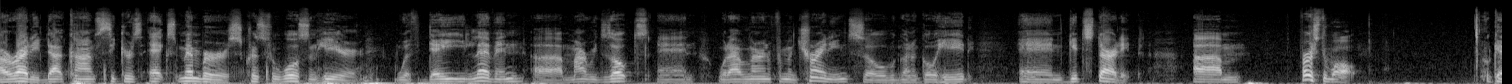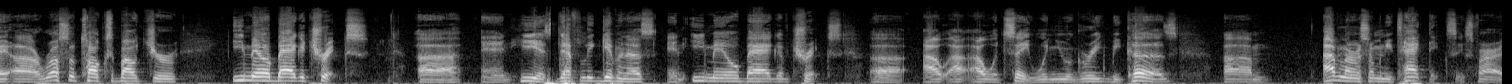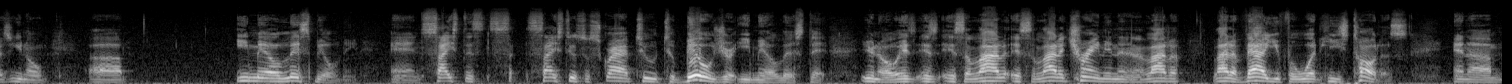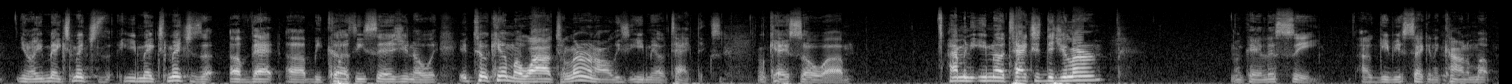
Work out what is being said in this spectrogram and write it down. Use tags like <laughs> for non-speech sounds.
Alrighty, dot .com Secrets X members, Christopher Wilson here with day 11, uh, my results and what I've learned from the training. So we're going to go ahead and get started. Um, first of all, okay, uh, Russell talks about your email bag of tricks. Uh, and he has definitely given us an email bag of tricks. Uh, I, I, I, would say, wouldn't you agree? Because um, I've learned so many tactics as far as you know, uh, email list building and sites to sites to subscribe to to build your email list. That you know is is it's a lot of it's a lot of training and a lot of lot of value for what he's taught us. And um, you know he makes mentions he makes mentions of, of that uh, because he says you know it, it, took him a while to learn all these email tactics. Okay, so um, how many email tactics did you learn? Okay, let's see. I'll give you a second to count them up.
